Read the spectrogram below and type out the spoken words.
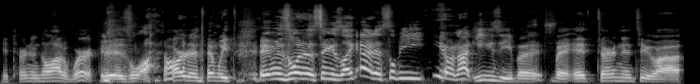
it turned into a lot of work. It was a lot harder than we. It was one of those things like, ah, this will be, you know, not easy, but but it turned into uh,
